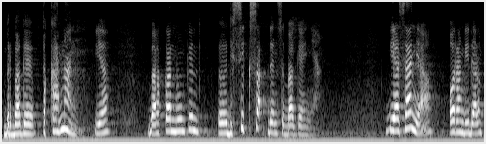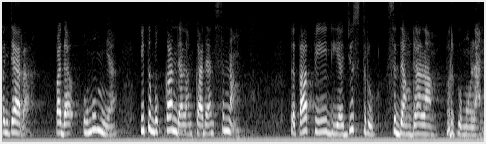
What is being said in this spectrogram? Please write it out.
berbagai tekanan, ya, bahkan mungkin e, disiksa dan sebagainya. Biasanya orang di dalam penjara pada umumnya itu bukan dalam keadaan senang, tetapi dia justru sedang dalam pergumulan.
